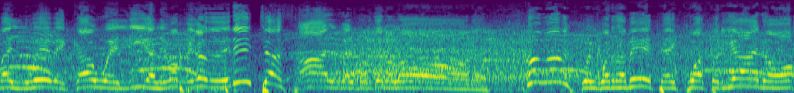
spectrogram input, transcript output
Va el 9, Cagua Elías. Le va a pegar de derecha. Salva el portero Lor. Abajo el guardameta ecuatoriano.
